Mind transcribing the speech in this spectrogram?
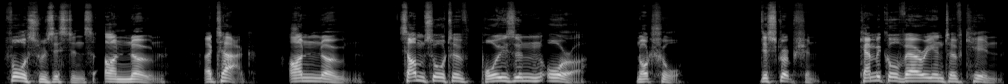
Force resistance unknown. Attack unknown. Some sort of poison aura. Not sure. Description Chemical variant of kin.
